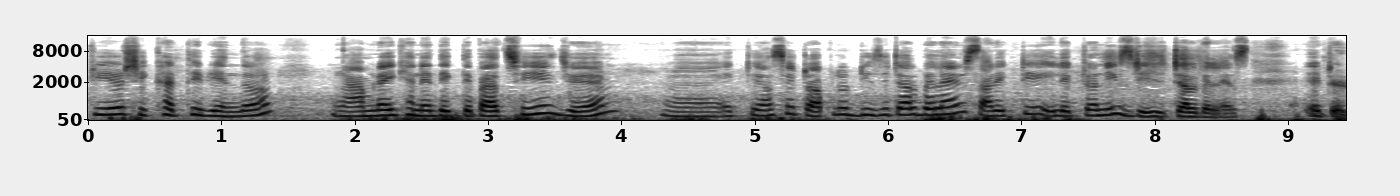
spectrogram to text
প্রিয় শিক্ষার্থীবৃন্দ, আমরা এখানে দেখতে পাচ্ছি যে একটি আছে টপলোড ডিজিটাল ব্যালেন্স আর একটি ইলেকট্রনিক্স ডিজিটাল ব্যালেন্স এটার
